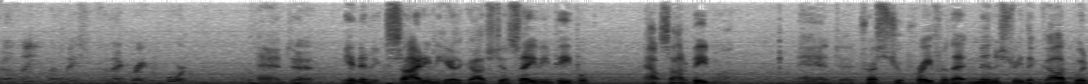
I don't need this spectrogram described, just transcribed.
Well, thank you, Brother Mason, for that great report. And uh, isn't it exciting to hear that God's still saving people outside of Piedmont? And uh, trust you'll pray for that ministry, that God would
